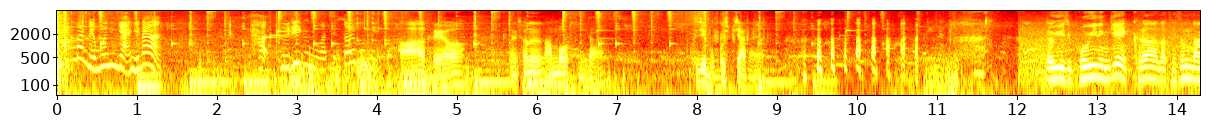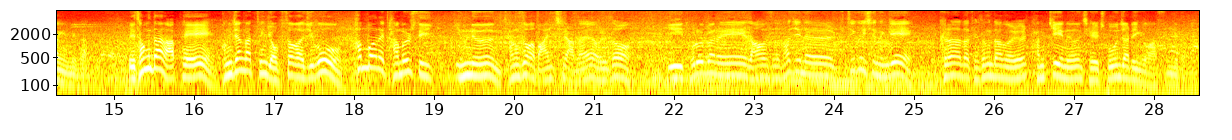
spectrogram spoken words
향만 레몬인 게 아니라 다 그릭은 것 같은 떫음이 있어. 아, 그래요. 네, 저는 안 먹었습니다. 굳이 먹고 싶지 않아요. 여기 이제 보이는 게 그라나다 대성당입니다. 이 성당 앞에 광장 같은 게 없어가지고 한 번에 담을 수 있- 있는 장소가 많지 않아요. 그래서 이 도로변에 나와서 사진을 찍으시는 게 그라나다 대성당을 담기에는 제일 좋은 자리인 것 같습니다.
